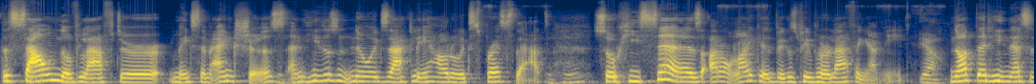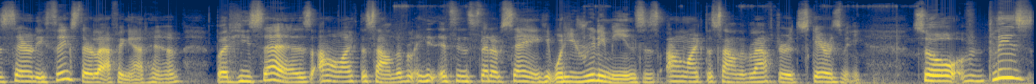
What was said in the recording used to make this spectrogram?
the sound of laughter makes him anxious and mm-hmm. he doesn't know exactly how to express that. Mm-hmm. So he says i don't like it because people are laughing at me. Yeah. not that he necessarily thinks they're laughing at him but he says i don't like the sound of it's instead of saying he, what he really means is i don't like the sound of laughter it scares me. So please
